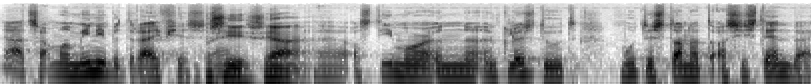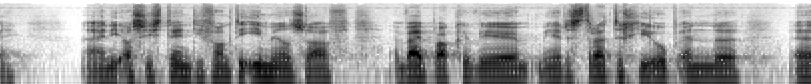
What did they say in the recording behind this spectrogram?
Ja, het zijn allemaal mini-bedrijfjes. hè. Precies, ja. Eh, als Timor een, eh, een klus doet, moet er standaard assistent bij. Nou, en die assistent die vangt de e-mails af. En wij pakken weer meer de strategie op en de eh,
